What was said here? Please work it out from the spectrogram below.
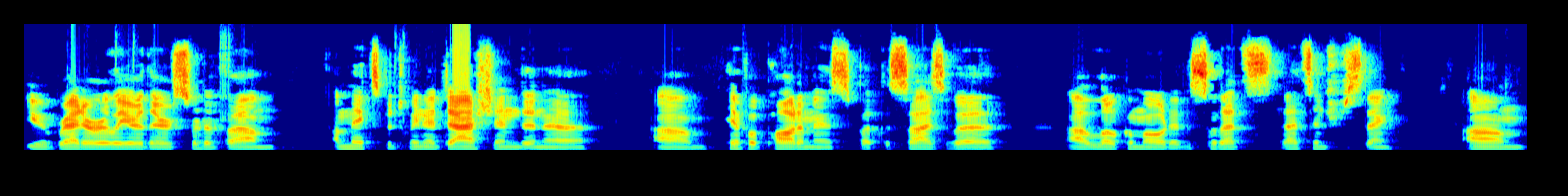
you read earlier, they're sort of um, a mix between a dachshund and a um, hippopotamus, but the size of a, a locomotive. So that's that's interesting. Um,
